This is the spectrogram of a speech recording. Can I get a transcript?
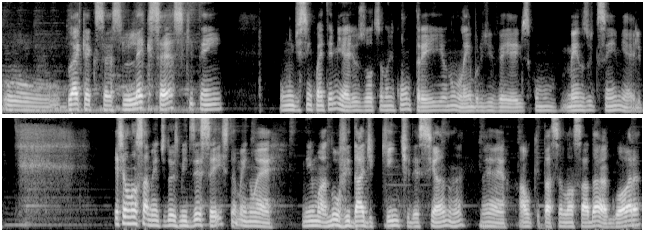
o Black Excess Lexus que tem um de 50 ml, os outros eu não encontrei, eu não lembro de ver eles com menos que 100 ml. Esse é um lançamento de 2016, também não é nenhuma novidade quente desse ano, né? É algo que está sendo lançado agora.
